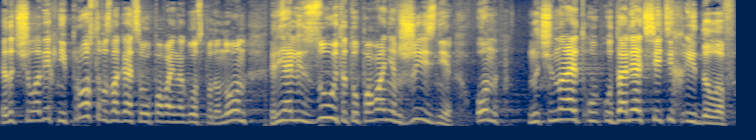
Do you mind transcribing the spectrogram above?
Этот человек не просто возлагает свое упование на Господа, но он реализует это упование в жизни. Он начинает удалять все этих идолов,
